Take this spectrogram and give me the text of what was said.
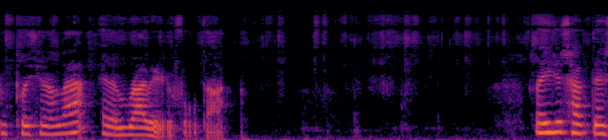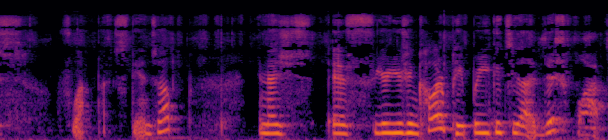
and push it on that, and then rabbit to fold that. So you just have this flap that stands up. And as if you're using color paper, you can see that this flap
